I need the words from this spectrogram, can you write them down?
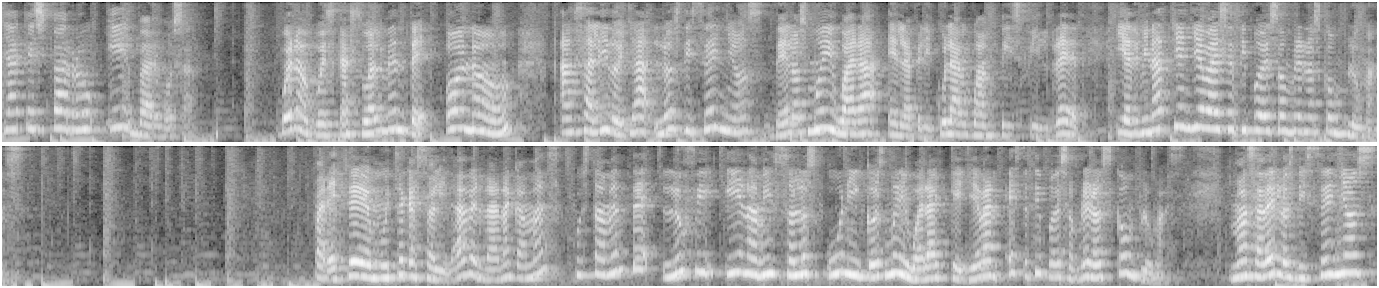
Jack Sparrow y Barbosa. Bueno, pues casualmente o no, han salido ya los diseños de los Mugiwara en la película One Piece Field Red. Y adivinad quién lleva ese tipo de sombreros con plumas. Parece mucha casualidad, ¿verdad, Nakamas? Justamente Luffy y Nami son los únicos Mugiwara que llevan este tipo de sombreros con plumas. Vamos a ver los diseños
